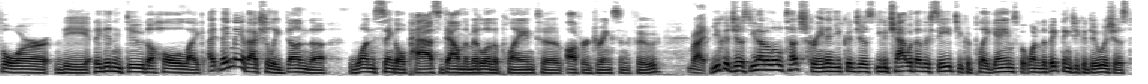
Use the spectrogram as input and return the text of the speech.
for the, they didn't do the whole like, I, they may have actually done the one single pass down the middle of the plane to offer drinks and food. Right. You could just, you had a little touch screen and you could just, you could chat with other seats, you could play games, but one of the big things you could do was just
